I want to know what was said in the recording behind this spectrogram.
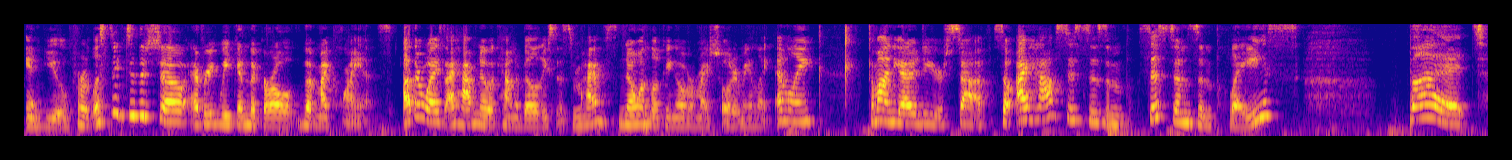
and you for listening to the show every week and the girl that my clients. Otherwise, I have no accountability system. I have no one looking over my shoulder being like, Emily, come on, you got to do your stuff. So I have systems systems in place, but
